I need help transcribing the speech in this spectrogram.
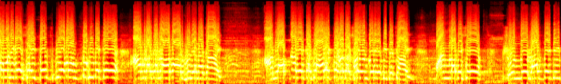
আওয়ামী লীগের সেই তসবি এবং টুপি দেখে আমরা যেন আবার ভুলে না যাই। আমি আপনাদের কাছে আরেকটা কথা স্মরণ করিয়ে দিতে চাই। বাংলাদেশে সুন্দর রাজনৈতিক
